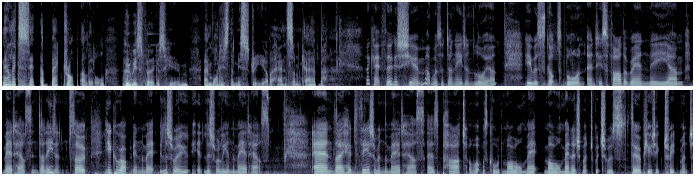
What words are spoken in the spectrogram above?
Now, let's set the backdrop a little. Who is Fergus Hume, and what is the mystery of a hansom cab? Okay, Fergus Hume was a Dunedin lawyer. He was Scots born, and his father ran the um, madhouse in Dunedin. So he grew up in the ma- literally, literally in the madhouse and they had theatre in the madhouse as part of what was called moral ma- moral management, which was therapeutic treatment,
